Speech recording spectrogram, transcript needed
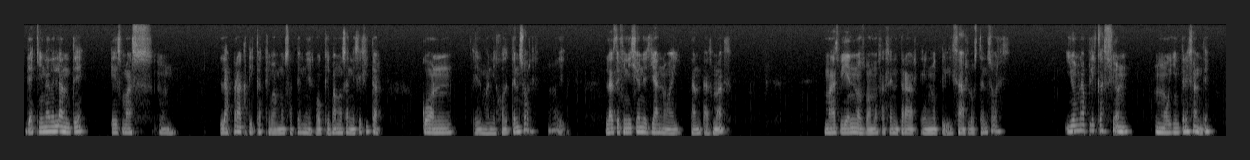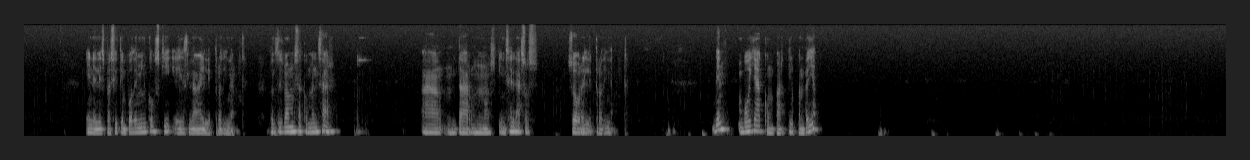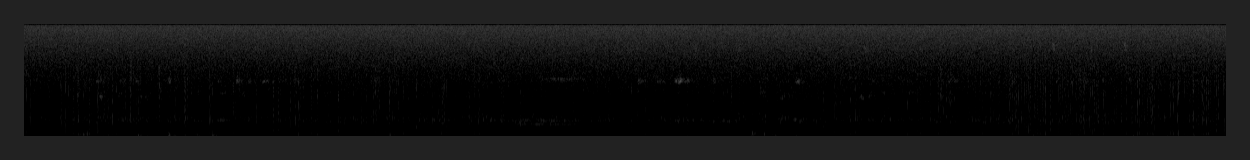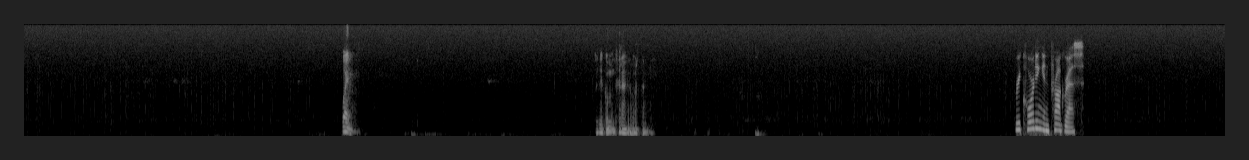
de aquí en adelante es más mm, la práctica que vamos a tener o que vamos a necesitar con el manejo de tensores. Las definiciones ya no hay tantas más. Más bien nos vamos a centrar en utilizar los tensores. Y una aplicación muy interesante en el espacio-tiempo de Minkowski es la electrodinámica. Entonces vamos a comenzar a dar unos pincelazos sobre electrodinámica. Bien, voy a compartir pantalla. Bueno. Voy a comenzar a grabar también. Recording in progress.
